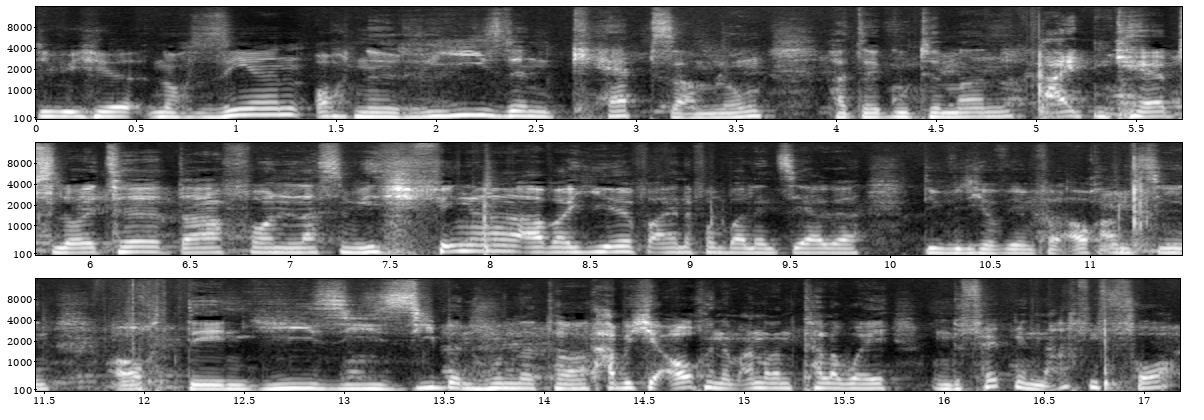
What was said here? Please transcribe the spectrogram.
die wir hier noch sehen. Auch eine riesen Cap-Sammlung hat der gute Mann. Icon Caps, Leute, davon lassen wir die Finger. Aber hier für eine von Balenciaga, die würde ich auf jeden Fall auch anziehen. Auch den Yeezy 700er habe ich hier auch in einem anderen Colorway und gefällt mir nach wie vor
